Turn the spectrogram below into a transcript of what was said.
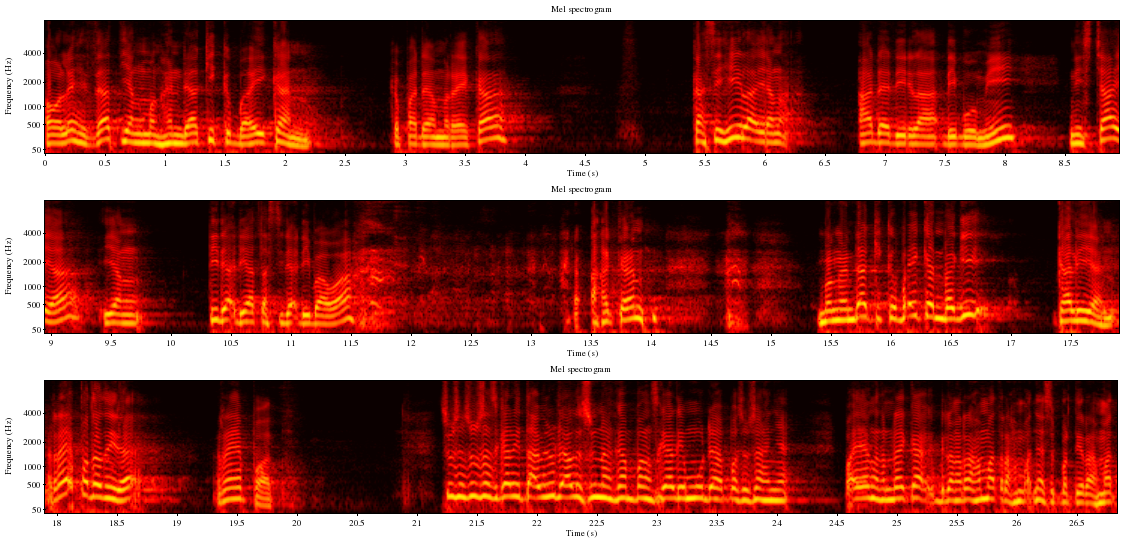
oleh zat yang menghendaki kebaikan kepada mereka. Kasihilah yang ada di, di bumi, niscaya yang tidak di atas, tidak di bawah, akan mengendaki kebaikan bagi kalian. Repot atau tidak? Repot. Susah-susah sekali takwil sudah sunnah gampang sekali mudah apa susahnya. Bayangkan mereka bilang rahmat rahmatnya seperti rahmat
